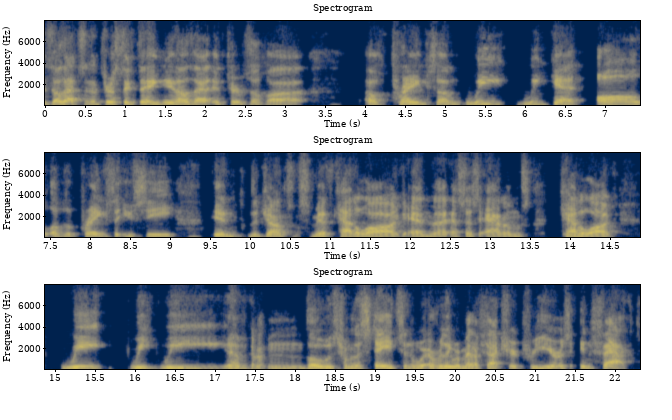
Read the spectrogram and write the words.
so that's an interesting thing, you know, that in terms of uh of pranks, um, we we get all of the pranks that you see in the Johnson Smith catalog and the SS Adams catalog. We we we have gotten those from the states and wherever they were manufactured for years. In fact,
